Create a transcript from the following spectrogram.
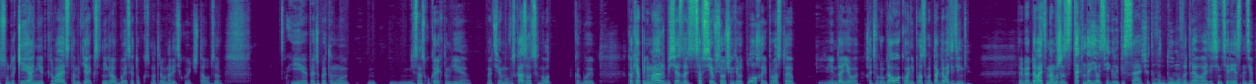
сундуки, они открываются. Там, я, кстати, не играл в Blades, я только смотрел аналитику и читал обзор. И, опять же, поэтому не знаю, сколько корректно мне на тему высказываться, но вот как бы, как я понимаю, беседа совсем все очень делает плохо, и просто им надоело ходить вокруг да около, они просто говорят, так, давайте деньги. Ребят, давайте, нам уже так надоело эти игры писать, что-то выдумывать для вас здесь, интересно делать.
